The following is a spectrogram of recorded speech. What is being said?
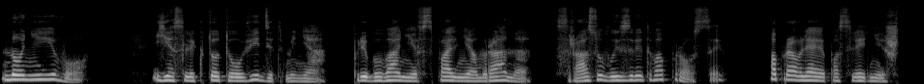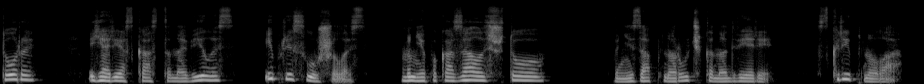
но не его. Если кто-то увидит меня, пребывание в спальне Амрана сразу вызовет вопросы. Оправляя последние шторы, я резко остановилась и прислушалась. Мне показалось, что... Внезапно ручка на двери скрипнула,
